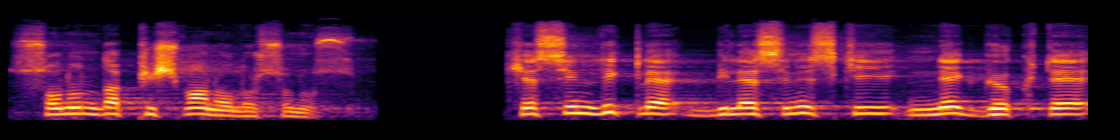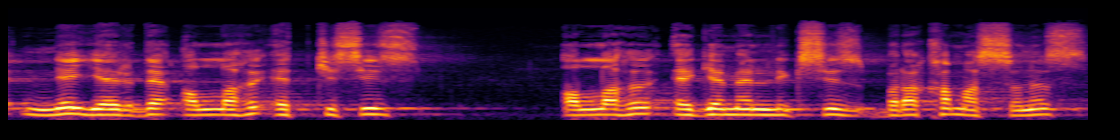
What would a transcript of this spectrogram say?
sonunda pişman olursunuz. Kesinlikle bilesiniz ki ne gökte ne yerde Allah'ı etkisiz, Allah'ı egemenliksiz bırakamazsınız.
